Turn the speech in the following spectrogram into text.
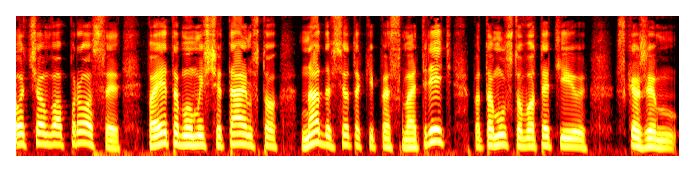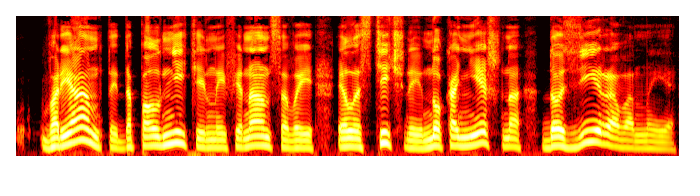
Вот в чем вопросы. Поэтому мы считаем, что надо все-таки посмотреть, потому что вот эти, скажем, варианты дополнительные, финансовые, эластичные, но, конечно, дозированные,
